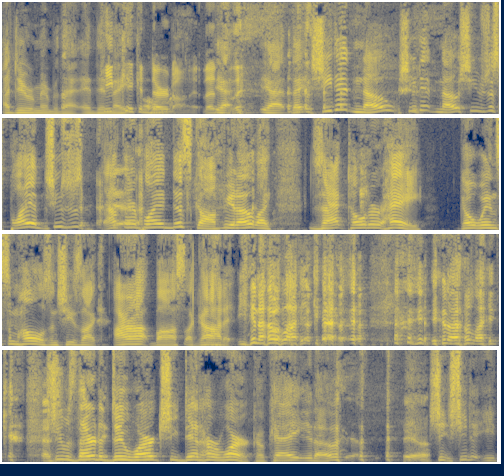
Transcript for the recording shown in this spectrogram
I do remember that. And then keep they, kicking dirt on it. That's yeah, yeah. They, she didn't know. She didn't know. She was just playing. She was just out there playing disc golf. You know, like Zach told her, "Hey, go win some holes," and she's like, "All right, boss, I got it." You know, like, you know, like she was there to do work. She did her work. Okay, you know, Yeah. she she did, you,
